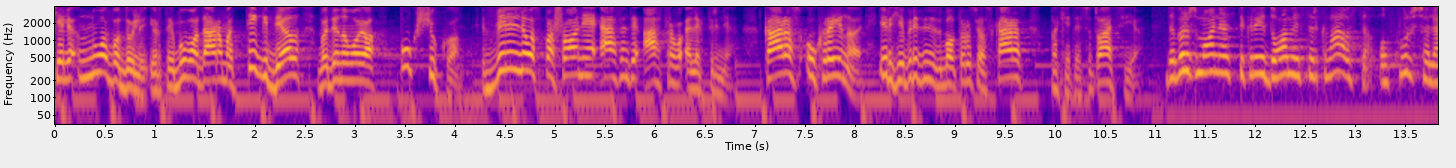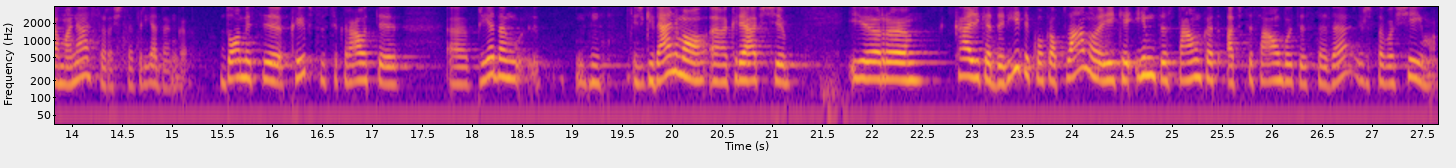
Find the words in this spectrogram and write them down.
kėlė nuobodulį ir tai buvo daroma tik dėl vadinamojo paukščiuko - Vilniaus pašonėje esanti Astravo elektrinė. Karas Ukrainoje ir hybridinis Baltarusijos karas pakeitė situaciją. Dabar žmonės tikrai domisi ir klausia, o kur šalia manęs yra šita priedanga. Domisi, kaip susikrauti e, priedangų, išgyvenimo e, krepšį ir e, ką reikia daryti, kokio plano reikia imtis tam, kad apsisaugoti save ir savo šeimą.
